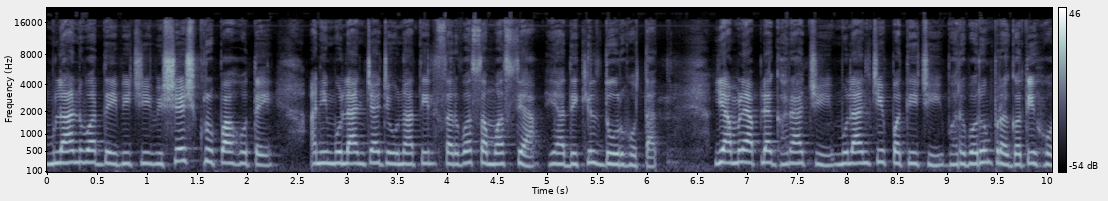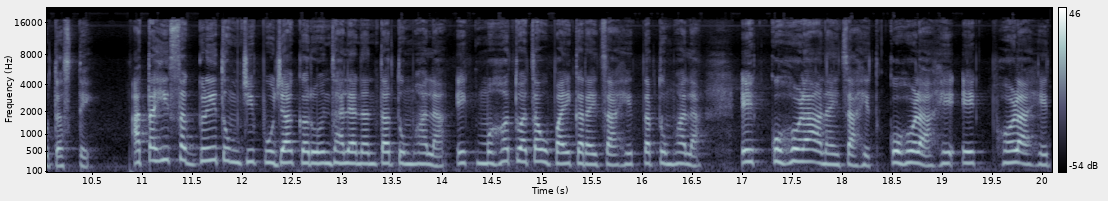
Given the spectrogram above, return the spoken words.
मुलांवर देवीची विशेष कृपा होते आणि मुलांच्या जीवनातील सर्व समस्या ह्या देखील दूर होतात. यामुळे आपल्या घराची मुलांची पतीची भरभरून प्रगती होत असते. आता ही सगळी तुमची पूजा करून झाल्यानंतर तुम्हाला एक महत्त्वाचा उपाय करायचा आहे तर तुम्हाला एक कोहळा आणायचा आहे. कोहळा हे एक फळ आहेत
